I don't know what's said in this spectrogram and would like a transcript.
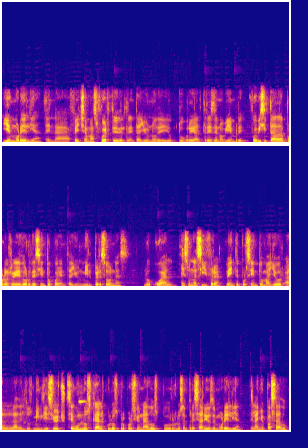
Y en Morelia, en la fecha más fuerte del 31 de octubre al 3 de noviembre, fue visitada por alrededor de 141 mil personas lo cual es una cifra 20% mayor a la del 2018. Según los cálculos proporcionados por los empresarios de Morelia el año pasado,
